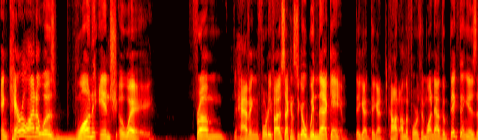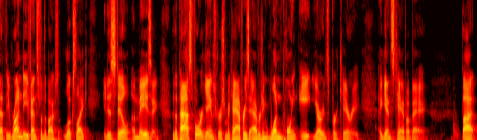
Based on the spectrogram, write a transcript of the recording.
And Carolina was one inch away from having 45 seconds to go win that game. They got they got caught on the fourth and one. Now the big thing is that the run defense for the Bucks looks like it is still amazing. For the past four games, Christian McCaffrey's averaging 1.8 yards per carry against Tampa Bay. But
